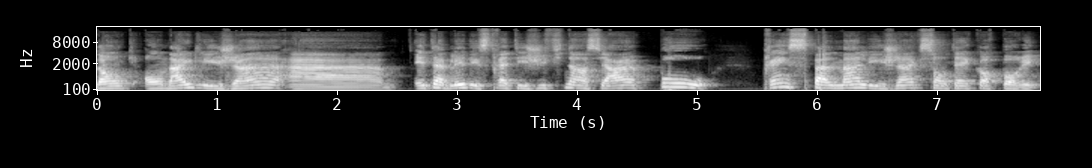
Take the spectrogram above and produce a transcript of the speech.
Donc, on aide les gens à établir des stratégies financières pour principalement les gens qui sont incorporés.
